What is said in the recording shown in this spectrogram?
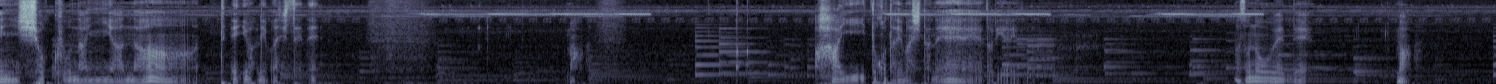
転職なんやなあって言われましてね。まあ、はいと答えましたね。とりあえず。まあ、その上で、まあ、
